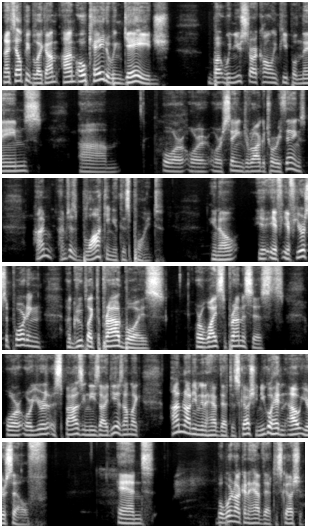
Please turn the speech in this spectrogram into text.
And I tell people like I'm I'm okay to engage, but when you start calling people names, um, or or or saying derogatory things, I'm I'm just blocking at this point. You know, if if you're supporting a group like the Proud Boys or white supremacists or or you're espousing these ideas, I'm like, I'm not even going to have that discussion. You go ahead and out yourself, and but we're not going to have that discussion.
